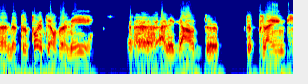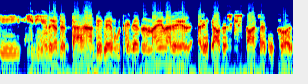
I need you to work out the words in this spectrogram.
euh, ne peut pas intervenir euh, à l'égard de, plaintes qui, viendraient de parents d'élèves ou d'élèves eux-mêmes à l'é- à l'égard de ce qui se passe à l'école.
